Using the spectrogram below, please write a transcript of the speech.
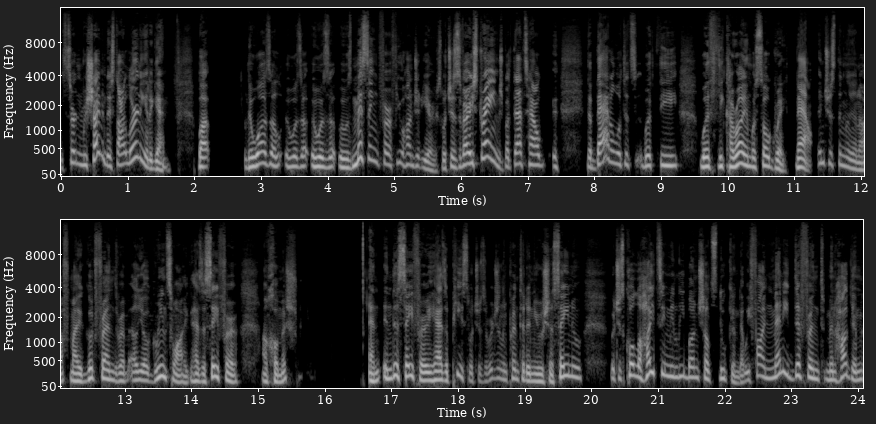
Certain Rishonim they start learning it again, but there was a it was a it was a, it was missing for a few hundred years, which is very strange. But that's how eh, the battle with its with the with the Karayim was so great. Now, interestingly enough, my good friend Reb Elio Greenswag has a sefer on Chumash, and in this sefer, he has a piece which was originally printed in Yerushalayim, which is called "Lahaitzi Miliban Shel Tzdukim." That we find many different minhagim.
